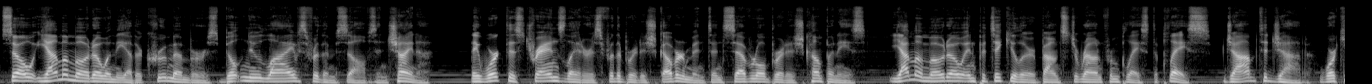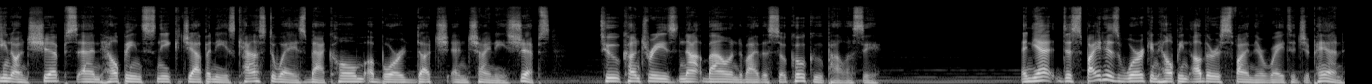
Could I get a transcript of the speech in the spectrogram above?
So Yamamoto and the other crew members built new lives for themselves in China. They worked as translators for the British government and several British companies. Yamamoto, in particular, bounced around from place to place, job to job, working on ships and helping sneak Japanese castaways back home aboard Dutch and Chinese ships, two countries not bound by the Sakoku policy. And yet, despite his work in helping others find their way to Japan,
